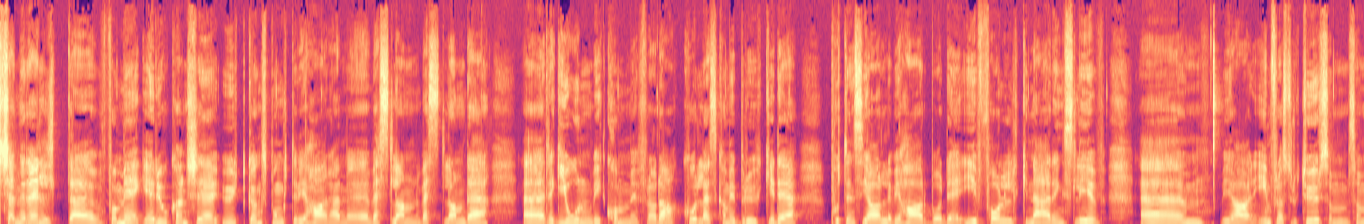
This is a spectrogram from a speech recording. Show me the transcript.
Generelt, eh, for meg er det jo kanskje utgangspunktet vi har her med Vestland, Vestlandet, eh, regionen vi kommer fra da. Hvordan kan vi bruke det potensialet vi har både i folk, næringsliv. Eh, vi har infrastruktur som, som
